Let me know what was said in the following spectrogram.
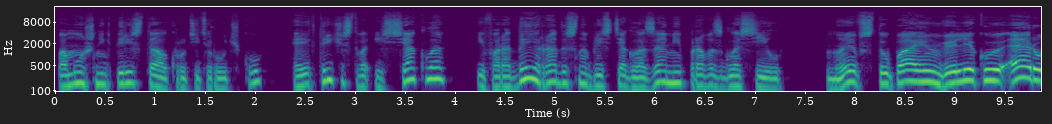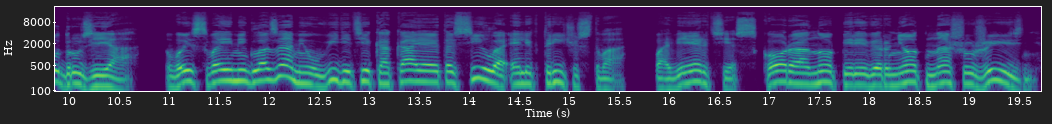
помощник перестал крутить ручку, электричество иссякло, и Фарадей, радостно блестя глазами, провозгласил «Мы вступаем в великую эру, друзья! Вы своими глазами увидите, какая это сила электричества. Поверьте, скоро оно перевернет нашу жизнь».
